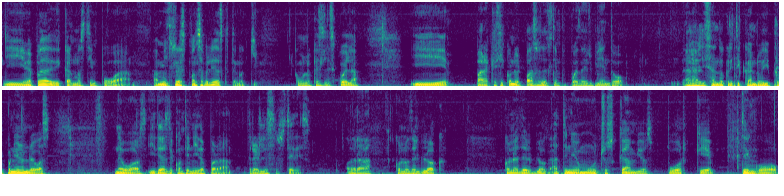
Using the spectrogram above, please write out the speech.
y me pueda dedicar más tiempo a, a, mis responsabilidades que tengo aquí como lo que es la escuela. Y para que sí con el paso del tiempo pueda ir viendo analizando criticando y proponiendo nuevas nuevas ideas de contenido para traerles a ustedes. Ahora con lo del blog. Con lo del blog ha tenido muchos cambios porque tengo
